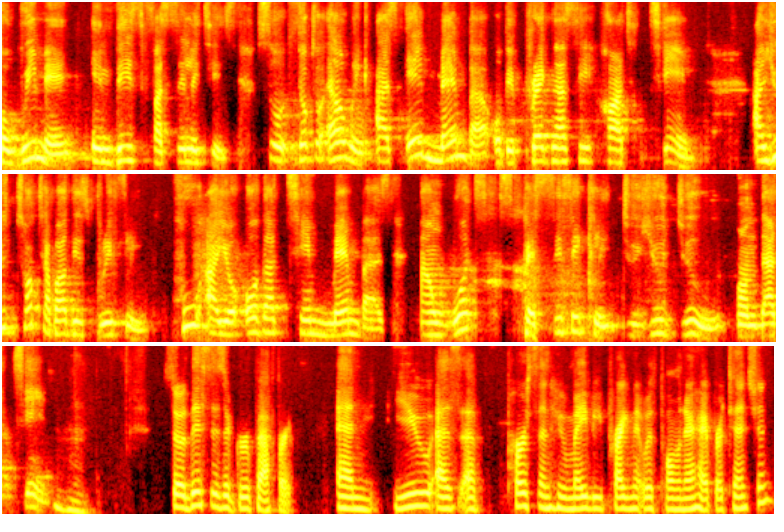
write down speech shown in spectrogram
for women in these facilities. So, Dr. Elwing, as a member of a pregnancy heart team, and you talked about this briefly, who are your other team members and what specifically do you do on that team? Mm-hmm. So, this is a group effort, and you, as a person who may be pregnant with pulmonary hypertension,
